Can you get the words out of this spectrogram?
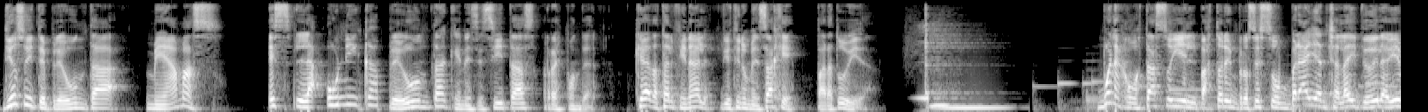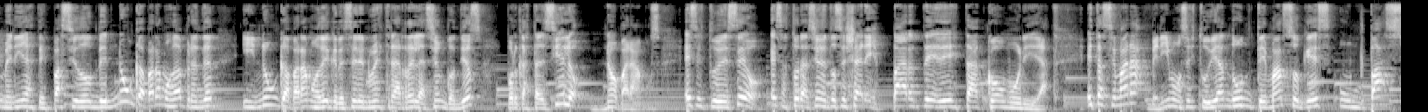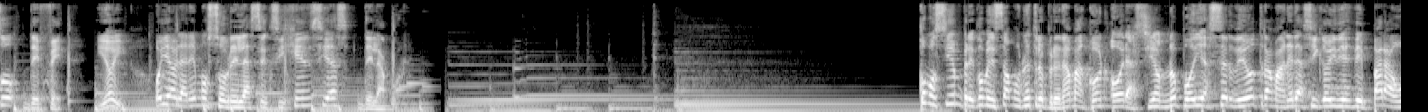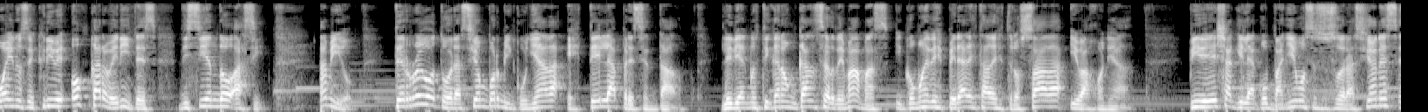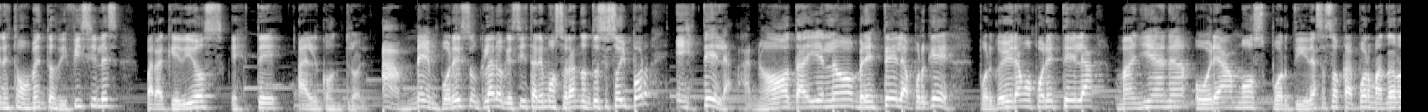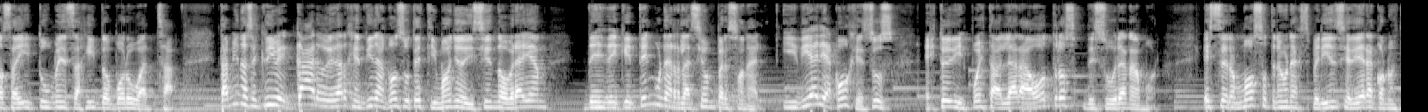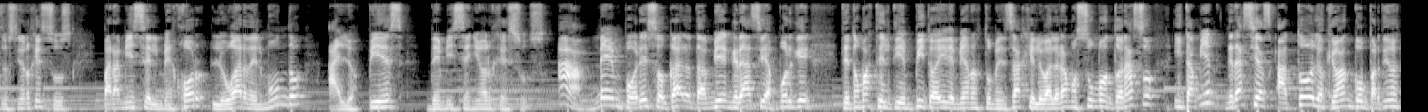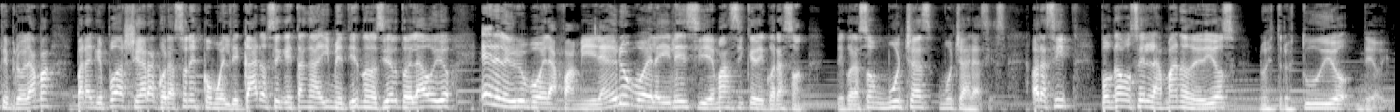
Dios hoy te pregunta, ¿me amas? Es la única pregunta que necesitas responder. Quédate hasta el final, Dios tiene un mensaje para tu vida. Buenas, ¿cómo estás? Soy el pastor en proceso Brian Chalai y te doy la bienvenida a este espacio donde nunca paramos de aprender y nunca paramos de crecer en nuestra relación con Dios, porque hasta el cielo no paramos. Ese es tu deseo, esa es tu oración, entonces ya eres parte de esta comunidad. Esta semana venimos estudiando un temazo que es un paso de fe. Y hoy, hoy hablaremos sobre las exigencias del amor. Como siempre comenzamos nuestro programa con oración, no podía ser de otra manera, así que hoy desde Paraguay nos escribe Oscar Benítez diciendo así, Amigo, te ruego tu oración por mi cuñada Estela presentado. Le diagnosticaron cáncer de mamas y como es de esperar está destrozada y bajoneada. Pide ella que le acompañemos en sus oraciones en estos momentos difíciles para que Dios esté al control. Amén. Por eso, claro que sí, estaremos orando entonces hoy por Estela. Anota ahí el nombre, Estela. ¿Por qué? Porque hoy oramos por Estela, mañana oramos por ti. Gracias, Oscar, por mandarnos ahí tu mensajito por WhatsApp. También nos escribe Caro desde Argentina con su testimonio diciendo, Brian, desde que tengo una relación personal y diaria con Jesús, estoy dispuesta a hablar a otros de su gran amor. Es hermoso tener una experiencia diaria con nuestro Señor Jesús. Para mí es el mejor lugar del mundo a los pies de mi Señor Jesús. Amén. Por eso, Caro, también gracias porque te tomaste el tiempito ahí de enviarnos tu mensaje. Lo valoramos un montonazo. Y también gracias a todos los que van compartiendo este programa para que pueda llegar a corazones como el de Caro. Sé que están ahí metiéndonos cierto el audio en el grupo de la familia, en el grupo de la iglesia y demás. Así que de corazón, de corazón, muchas, muchas gracias. Ahora sí, pongamos en las manos de Dios nuestro estudio de hoy.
